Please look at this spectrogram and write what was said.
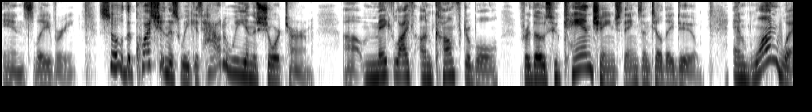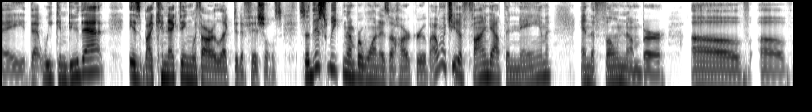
in slavery? So the question this week is how do we in the short term uh, make life uncomfortable for those who can change things until they do. And one way that we can do that is by connecting with our elected officials. So, this week, number one, as a heart group, I want you to find out the name and the phone number of of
